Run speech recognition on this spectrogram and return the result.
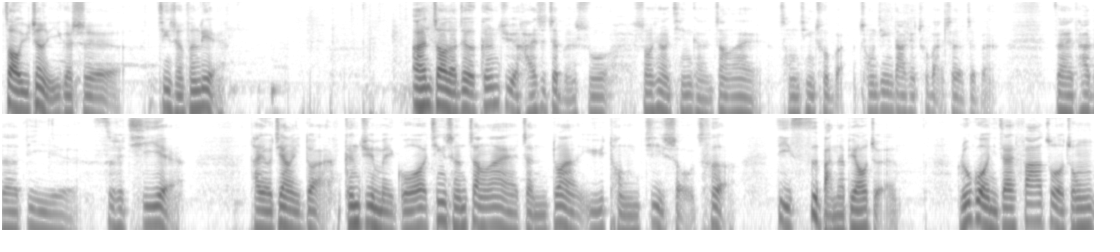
躁郁症，一个是。精神分裂，按照的这个根据还是这本书《双向情感障碍》，重庆出版，重庆大学出版社的这本，在它的第四十七页，它有这样一段：根据美国精神障碍诊断与统计手册第四版的标准，如果你在发作中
